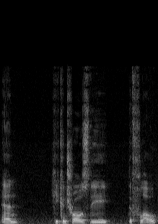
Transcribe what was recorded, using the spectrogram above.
and He controls the the flow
